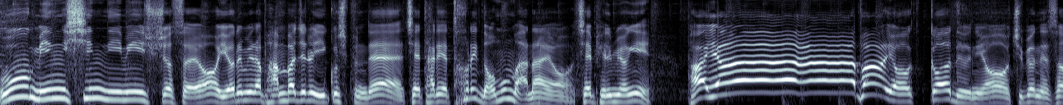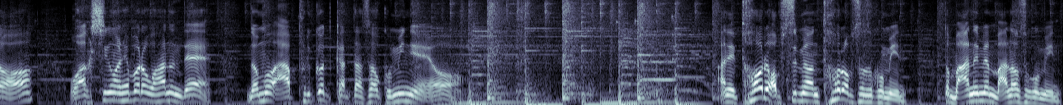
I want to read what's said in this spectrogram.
우민신 님이 주셨어요. 여름이라 반바지를 입고 싶은데 제 다리에 털이 너무 많아요. 제 별명이 바야 바였거든요. 주변에서 왁싱을 해보라고 하는데 너무 아플 것 같아서 고민이에요. 아니 털 없으면 털 없어서 고민. 또 많으면 많아서 고민.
